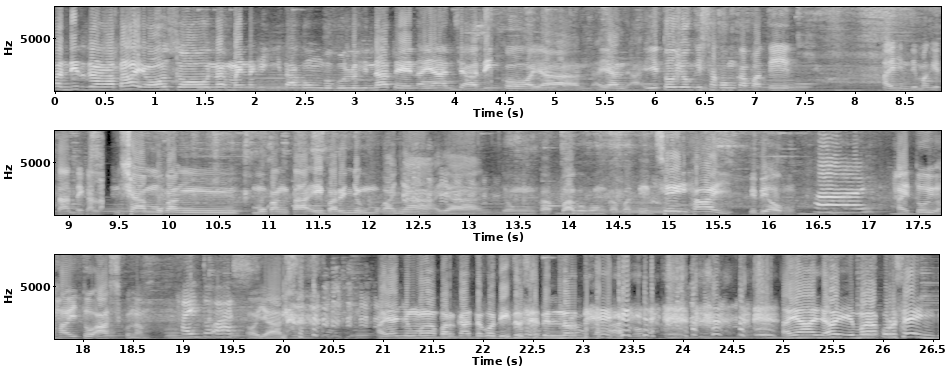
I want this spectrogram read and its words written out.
Andito na nga tayo, so na, may nakikita akong guguluhin natin, ayan si ading ko, ayan. Ayan, ito yung isa kong kapatid. Ay, hindi makita, teka lang. Siya mukhang, mukhang tae pa rin yung mukha niya. Ayan, yung ka- bago kong kapatid. Say hi, Bebe Ong. Hi! Hi to, hi to us, kunam. Hi to us! O yan. Ayan yung mga barkada ko dito sa Del Norte. Ayan, oy, mga kurseng.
